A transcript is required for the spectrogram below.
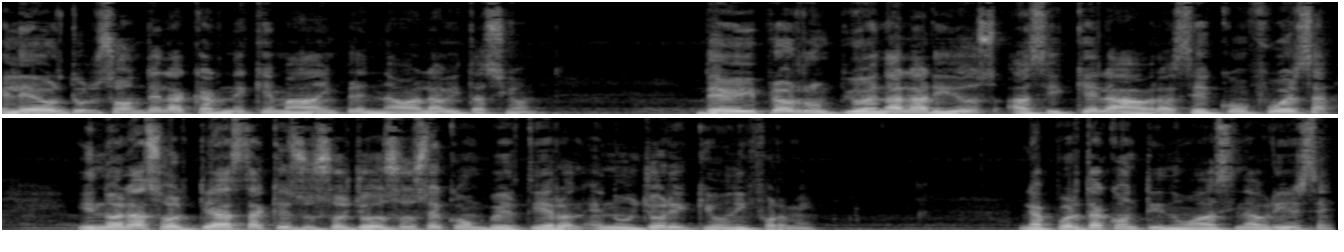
El hedor dulzón de la carne quemada impregnaba la habitación. Debbie prorrumpió en alaridos, así que la abracé con fuerza y no la solté hasta que sus sollozos se convirtieron en un lloriqueo uniforme. La puerta continuaba sin abrirse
